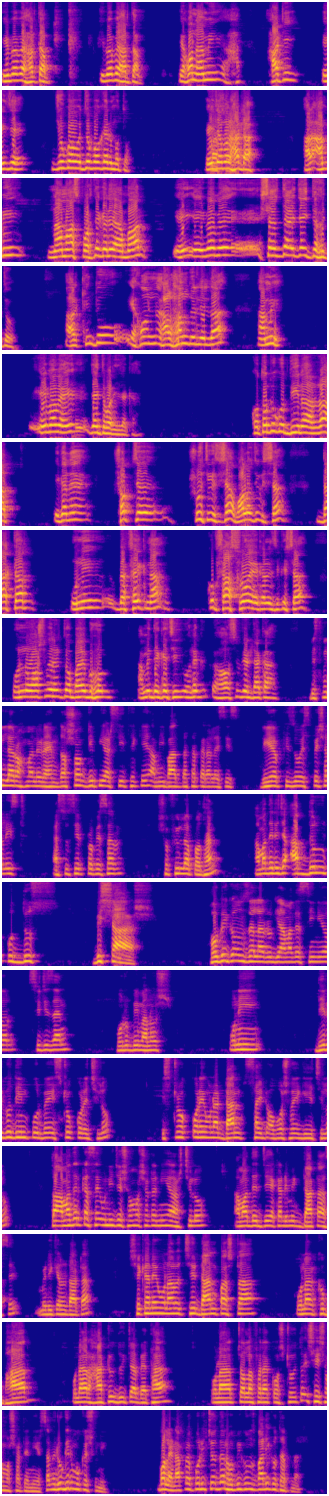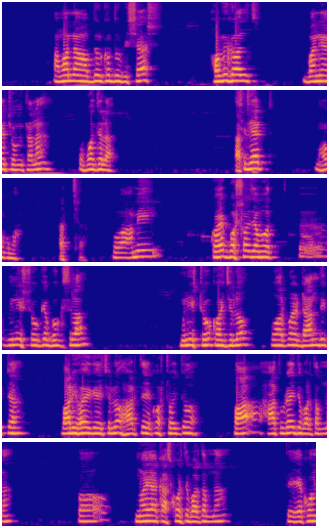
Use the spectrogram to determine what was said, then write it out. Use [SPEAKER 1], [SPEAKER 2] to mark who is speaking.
[SPEAKER 1] এইভাবে হাঁটতাম এভাবে হাঁটতাম। এখন আমি হাঁটি এই যে যুব যুবকের মতো। এই যে আমার হাঁটা। আর আমি নামাজ পড়তে গেলে আমার এই এইভাবে সেজদায় যাইতে হইতো। আর কিন্তু এখন আলহামদুলিল্লাহ আমি এইভাবে যাইতে পারি দেখা কতটুকু দিন আর রাত এখানে সবচেয়ে সুচিকিৎসা ভালো চিকিৎসা ডাক্তার উনি ব্যবসায়িক না, খুব সাশ্রয় এখানে চিকিৎসা। অন্য হসপিটাল তো ব্যয়বহুল। আমি দেখেছি অনেক হসপিটাল ঢাকা।
[SPEAKER 2] বিসমিল্লা রহমান রাহিম। দর্শক, ডিপিআরসি থেকে আমি বাদ ব্যথা paralysis rehab physio specialist associate professor Shafiullah প্রধান। আমাদের এই যে আব্দুল কুদ্দুস বিশ্বাস, হবিগঞ্জ জেলার রুগী, আমাদের সিনিয়র সিটিজেন মুরব্বী মানুষ, উনি দীর্ঘদিন পূর্বে স্ট্রোক করেছিল। স্ট্রোক করে ওনার ডান সাইড অবশ হয়ে গিয়েছিল। তো আমাদের কাছে উনি যে সমস্যাটা নিয়ে আসছিল, আমাদের যে একাডেমিক ডাটা আছে মেডিকেল ডাটা সেখানে ওনার হচ্ছে ডান পাশটা ওনার খুব ভার, ওনার হাঁটু দুইটা ব্যথা, ওনার চলাফেরা কষ্ট হইতো, সেই সমস্যাটা নিয়ে এসছে আমি রুগীর মুখে শুনি। বলেন, আপনার পরিচয় দেন, হবিগঞ্জ বাড়ি কোথায় আপনার?
[SPEAKER 1] আমার নাম আব্দুল কদ্দুর বিশ্বাস, হবিগঞ্জ বানিয়াচং থানা উপজেলা
[SPEAKER 2] আচ্ছা,
[SPEAKER 1] সিলেট মহকুমা।
[SPEAKER 2] আচ্ছা।
[SPEAKER 1] ও আমি কয়েক বছর যাবৎ মিনি স্ট্রোকে ভুগছিলাম। মিনি স্ট্রোক হয়েছিল হওয়ার পরে ডান দিকটা বাড়ি হয়ে গিয়েছিল হাঁটতে কষ্ট হইতো পা হাত উঠাইতে পারতাম না তো নয়া কাজ করতে পারতাম না। তো এখন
